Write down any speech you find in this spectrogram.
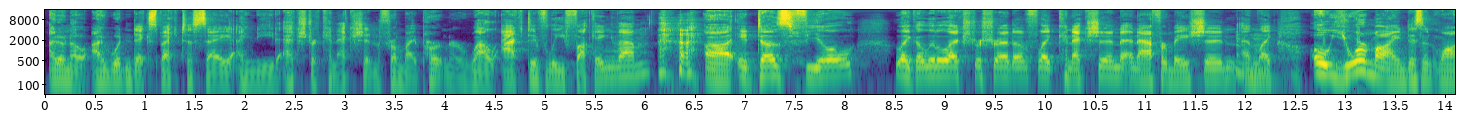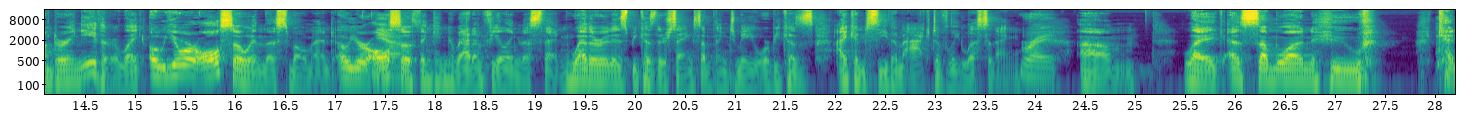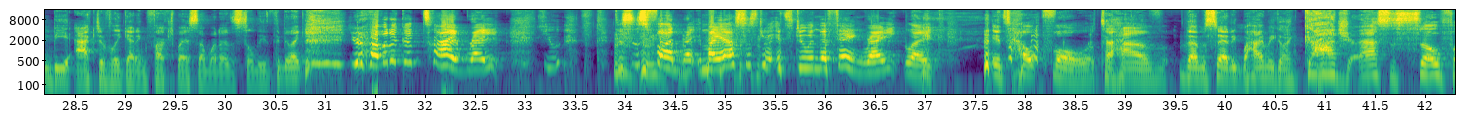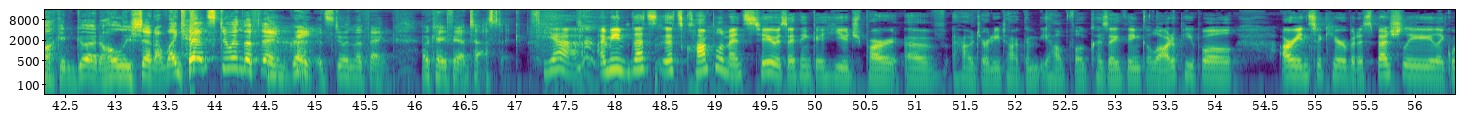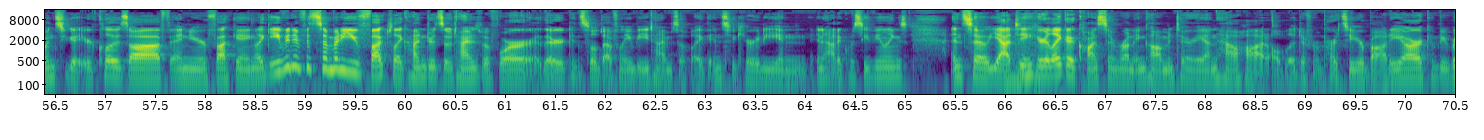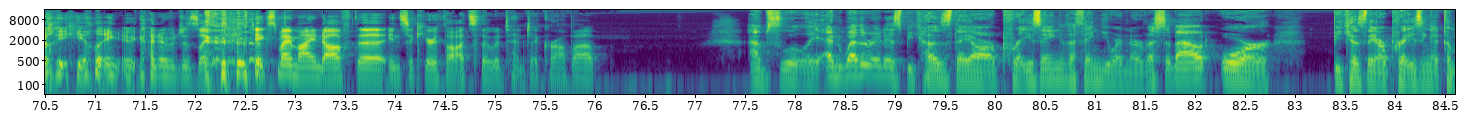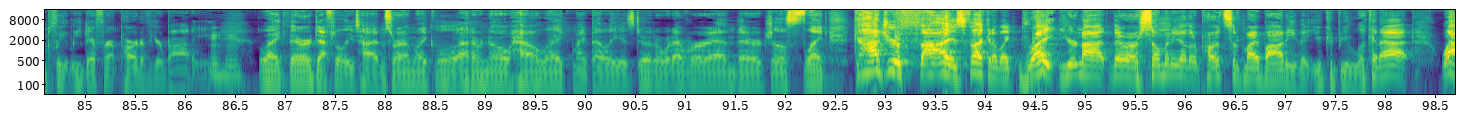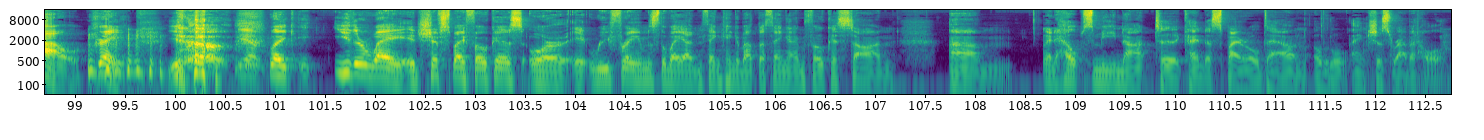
I don't know, I wouldn't expect to say I need extra connection from my partner while actively fucking them. uh, it does feel like a little extra shred of like connection and affirmation and Mhm. like oh your mind isn't wandering either like oh you're also in this moment oh you're Yeah. also thinking about and feeling this thing whether it is because they're saying something to me or because i can see them actively listening Right. um like as someone who can be actively getting fucked by someone and still needs to be like you're having a good time right you this is fun right my ass is doing it's doing the thing right like it's helpful to have them standing behind me going god your ass is so fucking good. Holy shit. I'm like yeah it's doing the thing. Great. It's doing the thing. Okay fantastic. Yeah, I mean that's that's compliments too. Is I think a huge part of how dirty talk can be helpful because I think a lot of people are insecure, but especially like once you get your clothes off and you're fucking, like even if it's somebody you fucked like hundreds of times before, there can still definitely be times of like insecurity and inadequacy feelings. And so yeah, to mm-hmm. hear like a constant running commentary on how hot all the different parts of your body are can be really healing. It kind of just like takes my mind off the insecure thoughts that would tend to crop up. Absolutely. And whether it is because they are praising the thing you are nervous about or because they are praising a completely different part of your body. Mm-hmm. Like there are definitely times where I'm like, "Oh, I don't know how like my belly is doing or whatever," and they're just like, "God, your thighs, fuck." And I'm like, "Right, you're not. There are so many other parts of my body that you could be looking at. Wow, great, you know, Yep. like." Either way, it shifts my focus or it reframes the way I'm thinking about the thing I'm focused on. Um, and helps me not to kind of spiral down a little anxious rabbit hole.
